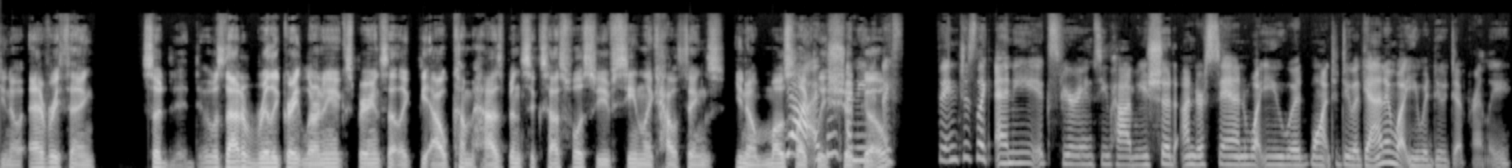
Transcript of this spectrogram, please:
you know, everything. So was that a really great learning experience that like the outcome has been successful? So you've seen like how things, you know, most yeah, likely think, should I mean, go. I think just like any experience you have, you should understand what you would want to do again and what you would do differently.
